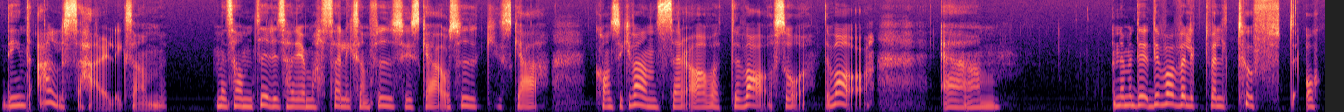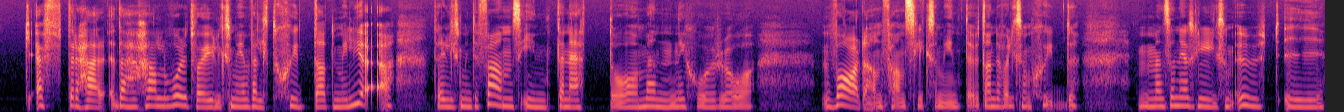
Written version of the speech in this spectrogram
Det är inte alls så här liksom. Men samtidigt så hade jag massa liksom, fysiska och psykiska konsekvenser av att det var så det var. Um, nej men det, det, var väldigt, väldigt tufft. Och efter det här, det här halvåret var jag liksom i en väldigt skyddad miljö. Där det liksom inte fanns internet och människor och vardagen fanns liksom inte, utan det var liksom skydd. Men sen när jag skulle liksom ut i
